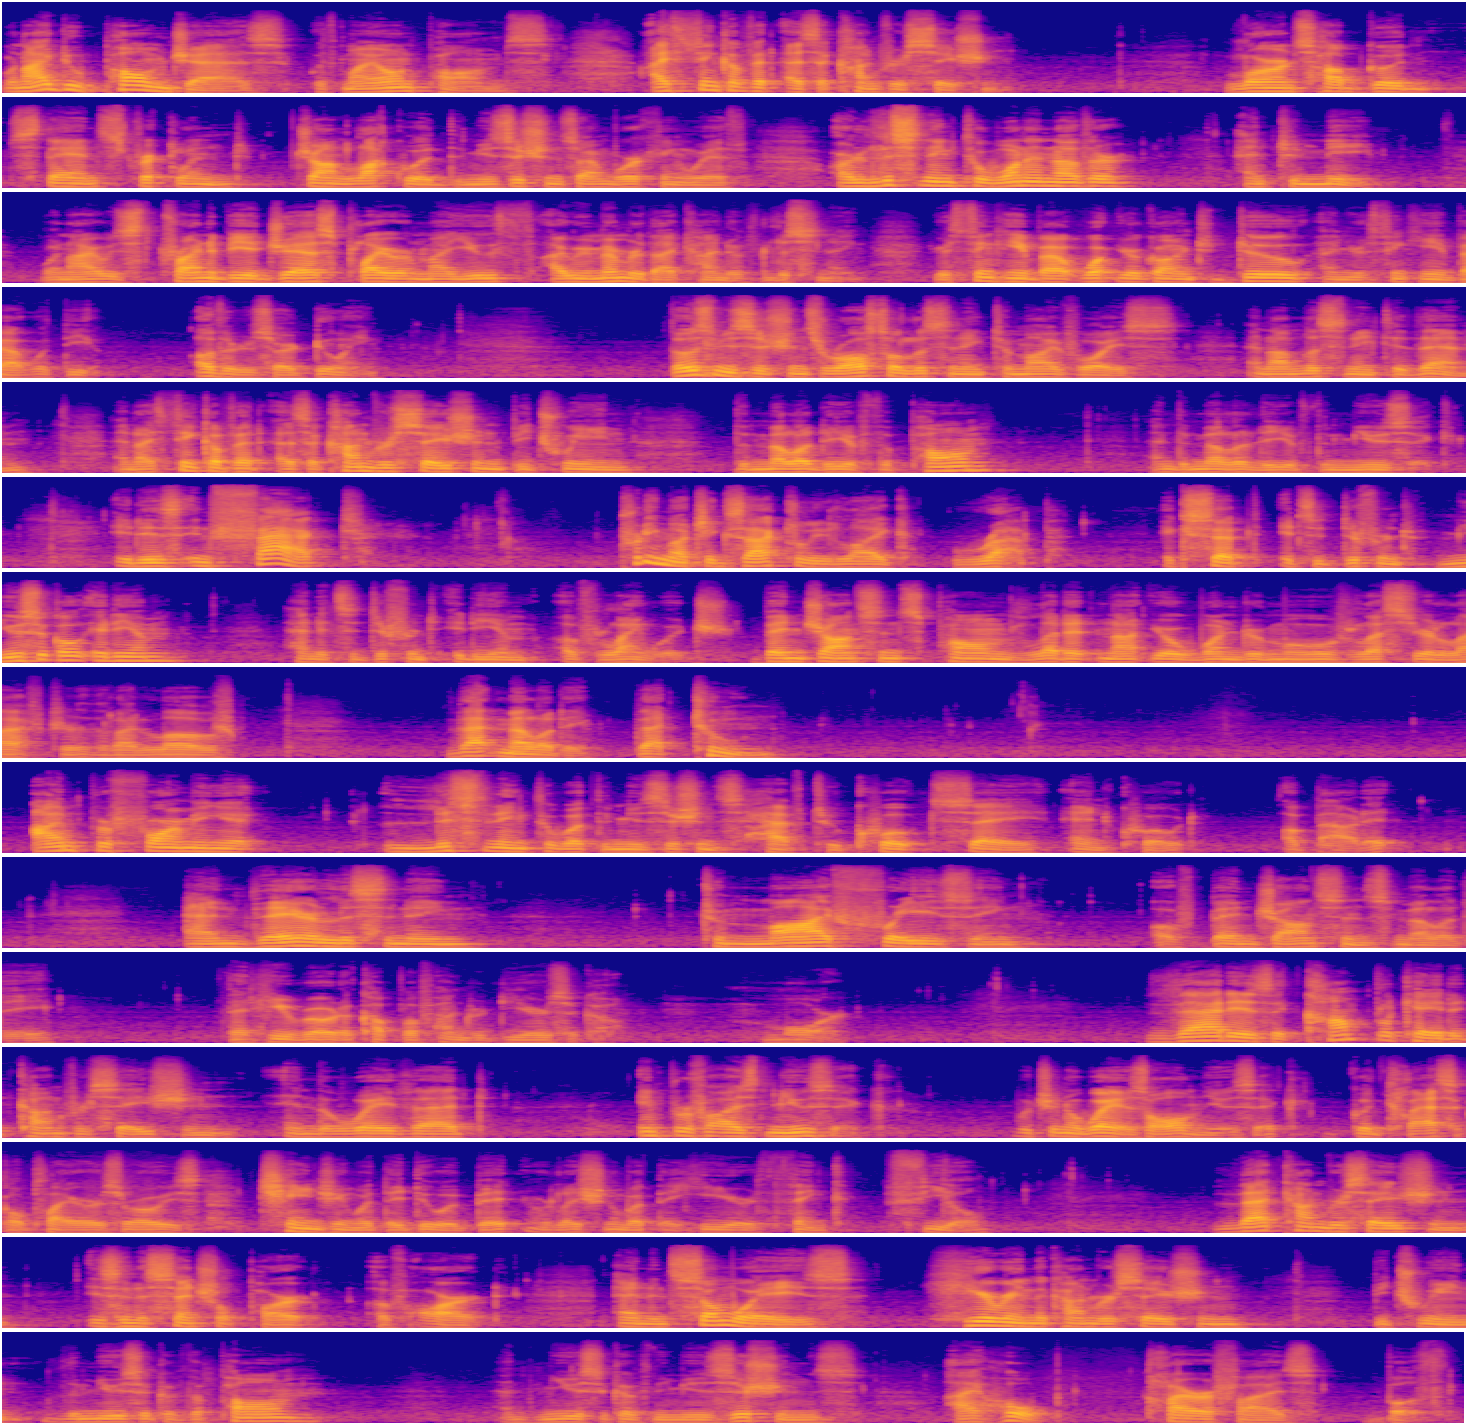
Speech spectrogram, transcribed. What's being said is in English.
When I do poem jazz with my own poems, I think of it as a conversation. Laurence Hobgood, Stan Strickland, John Lockwood, the musicians I'm working with, are listening to one another and to me. When I was trying to be a jazz player in my youth, I remember that kind of listening. You're thinking about what you're going to do, and you're thinking about what the others are doing. Those musicians are also listening to my voice, and I'm listening to them, and I think of it as a conversation between the melody of the poem and the melody of the music. It is, in fact, pretty much exactly like rap, except it's a different musical idiom and it's a different idiom of language. Ben Jonson's poem, Let It Not Your Wonder Move, Less Your Laughter That I Love, that melody, that tune, I'm performing it listening to what the musicians have to quote, say, end quote, about it. And they're listening to my phrasing of Ben Jonson's melody that he wrote a couple of hundred years ago, more. That is a complicated conversation in the way that improvised music, which in a way is all music, good classical players are always changing what they do a bit in relation to what they hear, think, feel. That conversation is an essential part of art. And in some ways, hearing the conversation between the music of the poem and the music of the musicians, I hope, clarifies both.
